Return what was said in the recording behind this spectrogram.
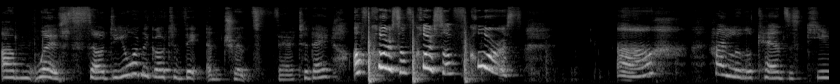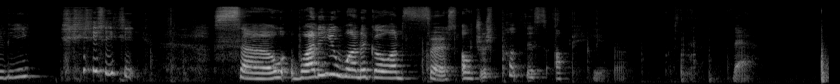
Um, wait, so do you want to go to the entrance fair today? Of course, of course, of course! Ah, hi, little Kansas cutie. so, why do you want to go on first? I'll just put this up here. There.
